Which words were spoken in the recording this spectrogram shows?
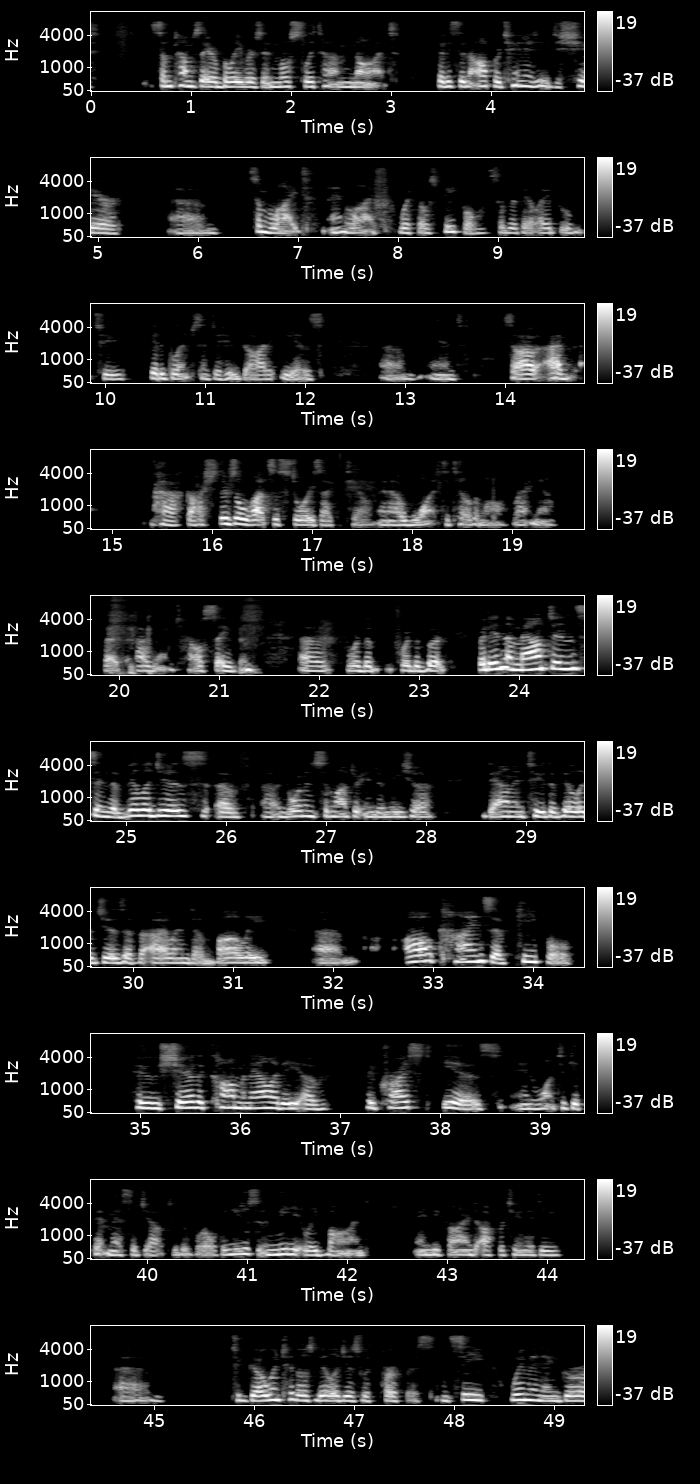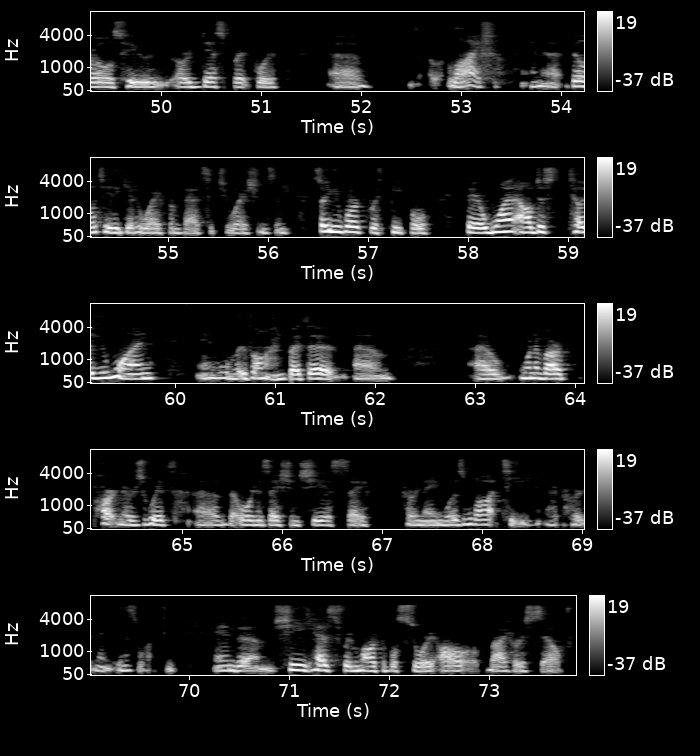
sometimes they are believers and mostly time not. But it's an opportunity to share um, some light and life with those people so that they're able to get a glimpse into who God is. Um, and so I, I ah, gosh, there's a lots of stories I could tell, and I want to tell them all right now, but I won't. I'll save them uh, for the for the book. But in the mountains, in the villages of uh, northern Sumatra, Indonesia, down into the villages of the island of Bali, um, all kinds of people who share the commonality of who Christ is and want to get that message out to the world. And you just immediately bond and you find opportunity um, to go into those villages with purpose and see women and girls who are desperate for uh, life and the ability to get away from bad situations. And so you work with people there. One, I'll just tell you one and we'll move on. But the um, uh, one of our partners with uh, the organization She is Safe, her name was Wati. Her name is Wati. And um, she has remarkable story all by herself.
